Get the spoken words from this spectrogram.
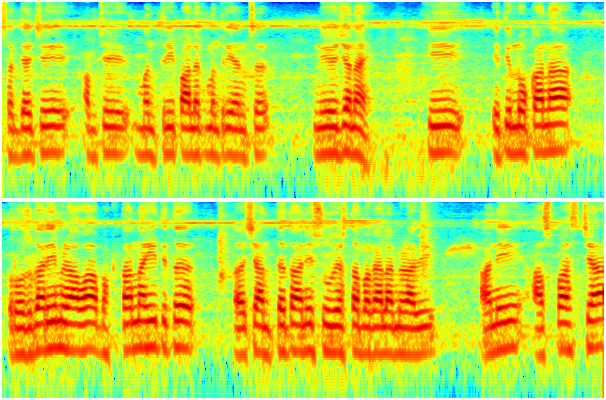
सध्याचे आमचे मंत्री पालकमंत्री यांचं नियोजन आहे की येथील लोकांना रोजगारी मिळावा भक्तांनाही तिथं शांतता आणि सुव्यवस्था बघायला मिळावी आणि आसपासच्या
